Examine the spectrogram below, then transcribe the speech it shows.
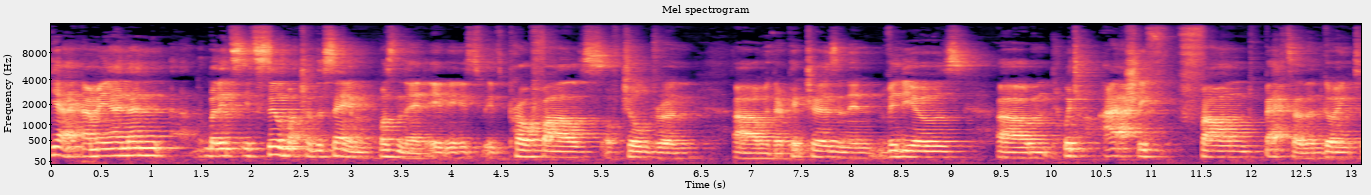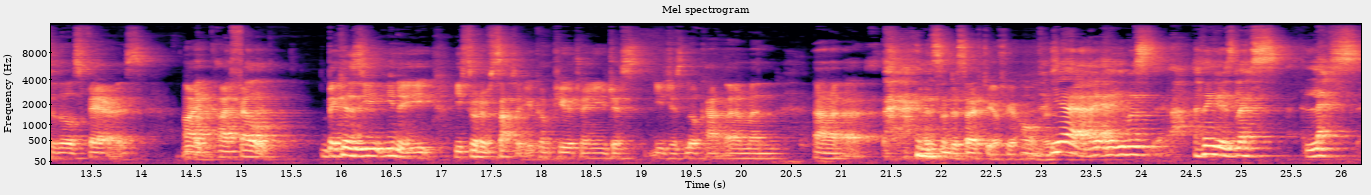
Yeah, I mean, and then, but it's it's still much of the same, wasn't it? it it's it's profiles of children uh, with their pictures and then videos, um, which I actually found better than going to those fairs. I I felt because you you know you, you sort of sat at your computer and you just you just look at them and. Uh, it's in the safety of your home. isn't it? yeah, I- I- it was. I think it was less less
